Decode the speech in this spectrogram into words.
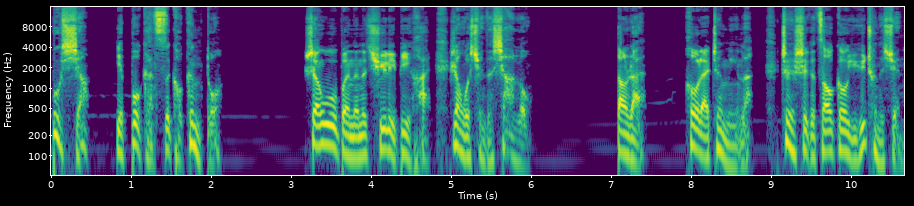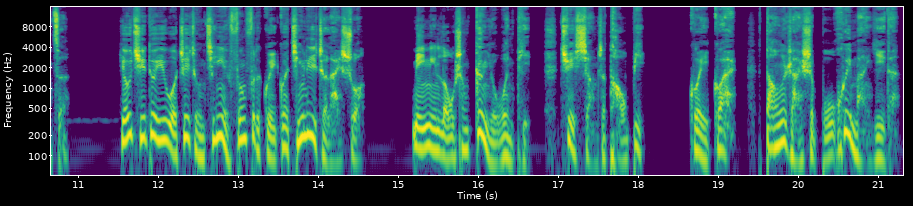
不想、也不敢思考更多。生物本能的趋利避害，让我选择下楼。当然，后来证明了这是个糟糕愚蠢的选择，尤其对于我这种经验丰富的鬼怪经历者来说，明明楼上更有问题，却想着逃避，鬼怪当然是不会满意的。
